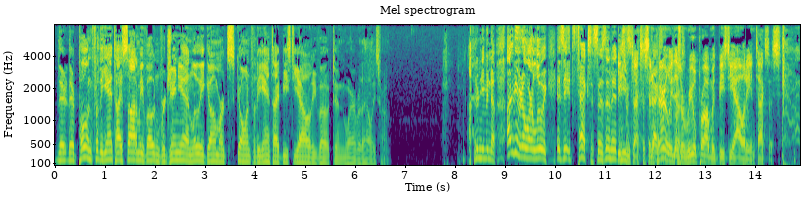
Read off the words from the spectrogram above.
they're they're pulling for the anti-sodomy vote in Virginia, and Louie Gohmert's going for the anti-bestiality vote in wherever the hell he's from. I don't even know. I don't even know where Louie is. It's Texas, isn't it? He's, from Texas, and apparently there's a real problem with bestiality in Texas.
